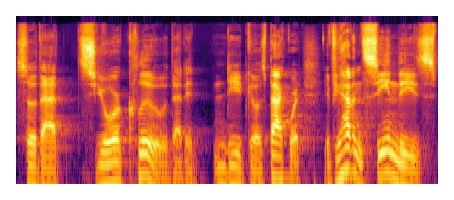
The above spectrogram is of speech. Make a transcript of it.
So that's your clue that it indeed goes backward. If you haven't seen these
